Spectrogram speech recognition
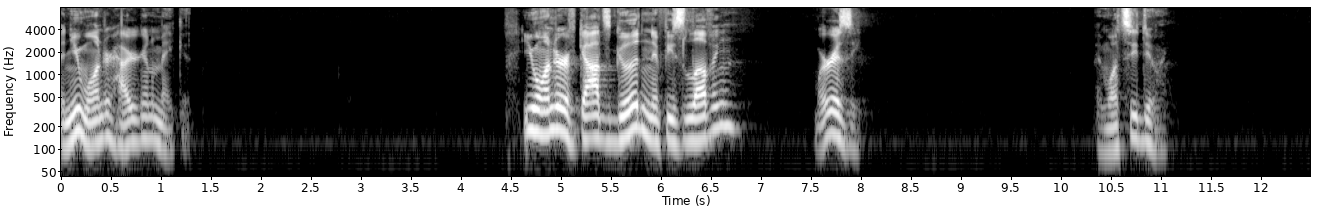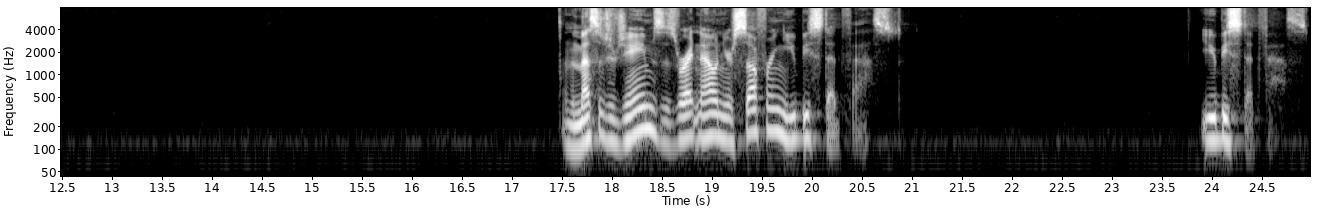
And you wonder how you're going to make it. You wonder if God's good and if He's loving. Where is He? And what's He doing? And the message of James is right now in your suffering, you be steadfast you be steadfast.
